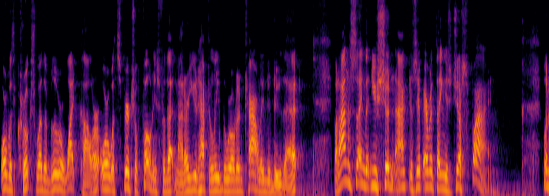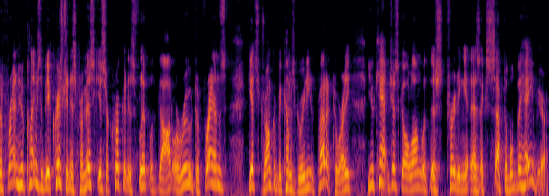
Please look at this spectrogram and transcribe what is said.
or with crooks, whether blue or white collar, or with spiritual phonies for that matter. You'd have to leave the world entirely to do that. But I'm saying that you shouldn't act as if everything is just fine. When a friend who claims to be a Christian is promiscuous or crooked, is flip with God, or rude to friends, gets drunk or becomes greedy and predatory, you can't just go along with this treating it as acceptable behavior.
